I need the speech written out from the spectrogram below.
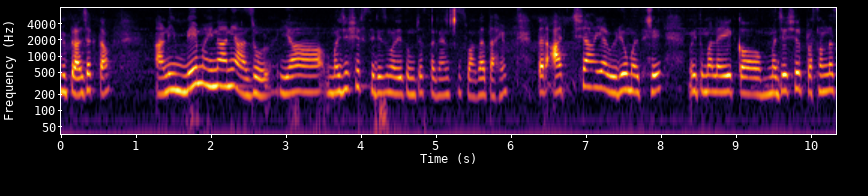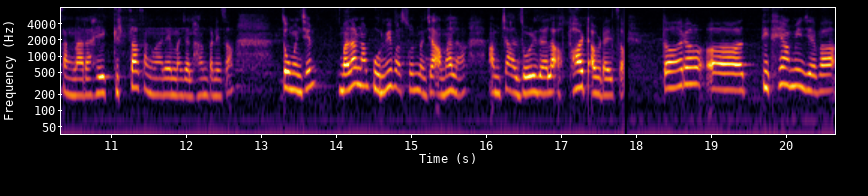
मी प्राजक्ता. आणि मे महिना आणि आजोळ या मजेशीर सिरीजमध्ये तुमच्या सगळ्यांचं स्वागत आहे. तर आजच्या या व्हिडिओमध्ये मी तुम्हाला एक मजेशीर प्रसंग सांगणार आहे एक किस्सा सांगणार आहे माझ्या लहानपणीचा. तो म्हणजे मला ना पूर्वीपासून म्हणजे आम्हाला आमच्या आजोळी जायला अफाट आवडायचं. तर तिथे आम्ही जेव्हा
